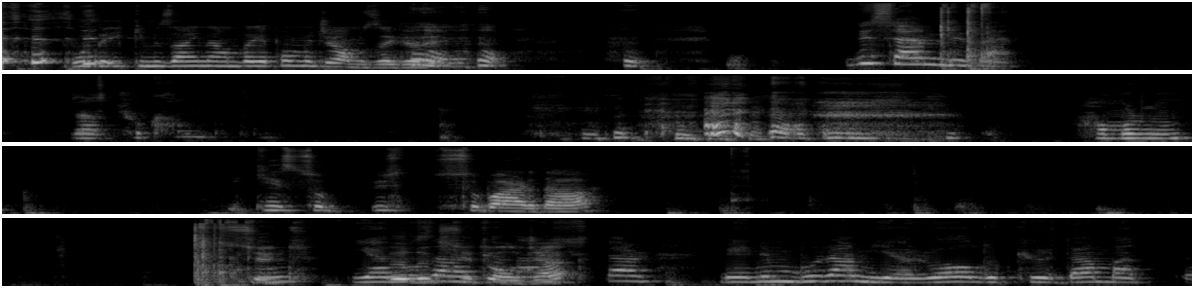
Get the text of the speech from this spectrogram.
Burada ikimiz aynı anda yapamayacağımıza göre. bir sen bir ben. Biraz çok almadım. Hamurun iki su, üst su bardağı süt. Yalnız ılık süt olacak. Benim buram yarı oldu. Kürdan battı.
